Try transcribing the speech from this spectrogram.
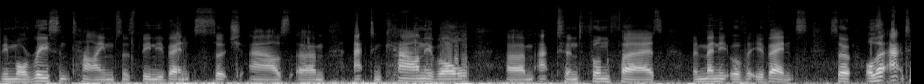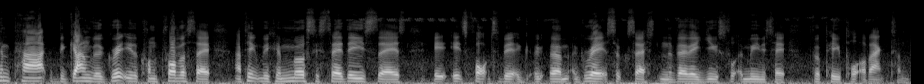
in more recent times, there's been events such as um, Acton Carnival, um, Acton Fun Fairs, and many other events. So although Acton Park began with a great deal of controversy, I think we can mostly say these days it, it's thought to be a, um, a great success and a very useful amenity for people of Acton.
